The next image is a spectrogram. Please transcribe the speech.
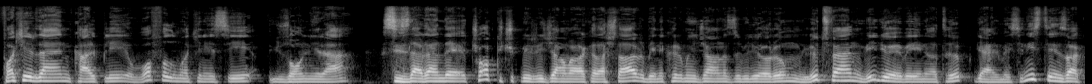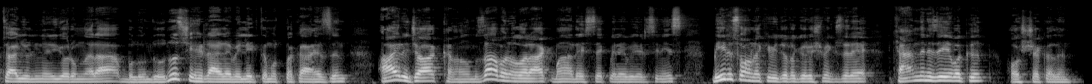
Fakirden kalpli waffle makinesi 110 lira. Sizlerden de çok küçük bir ricam var arkadaşlar. Beni kırmayacağınızı biliyorum. Lütfen videoya beğeni atıp gelmesini istediğiniz aktüel ürünleri yorumlara bulunduğunuz şehirlerle birlikte mutlaka yazın. Ayrıca kanalımıza abone olarak bana destek verebilirsiniz. Bir sonraki videoda görüşmek üzere. Kendinize iyi bakın. Hoşçakalın.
